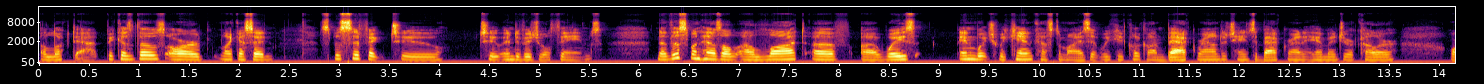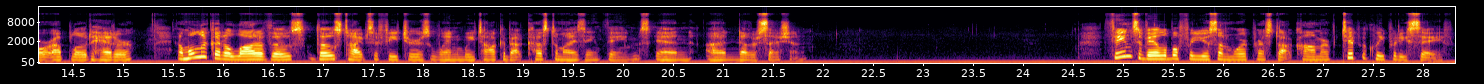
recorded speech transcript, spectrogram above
uh, looked at because those are, like I said, specific to to individual themes. Now this one has a, a lot of uh, ways in which we can customize it. We could click on background to change the background image or color or upload header. And we'll look at a lot of those those types of features when we talk about customizing themes in another session. Themes available for use on WordPress.com are typically pretty safe.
